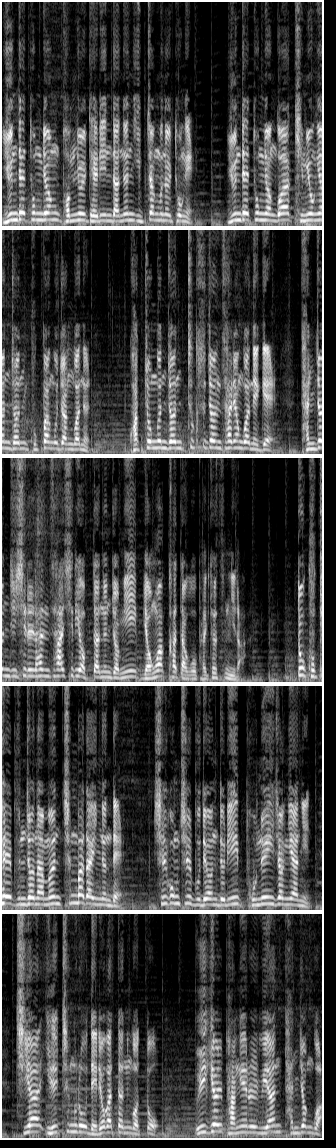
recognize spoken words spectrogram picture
윤 대통령 법률 대리인단은 입장문을 통해 윤 대통령과 김용현 전 국방부 장관은 곽종근 전 특수전 사령관에게 단전 지시를 한 사실이 없다는 점이 명확하다고 밝혔습니다. 또 국회 분전함은 층마다 있는데 707 부대원들이 본회의장이 아닌 지하 1층으로 내려갔다는 것도 의결 방해를 위한 단정과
